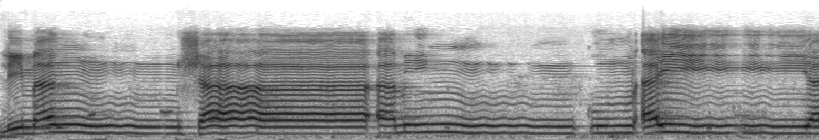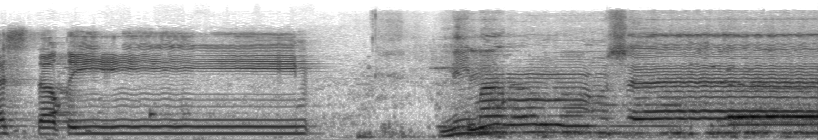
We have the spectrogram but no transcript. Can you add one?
لمن شاء منكم أن يستقيم. لمن شاء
